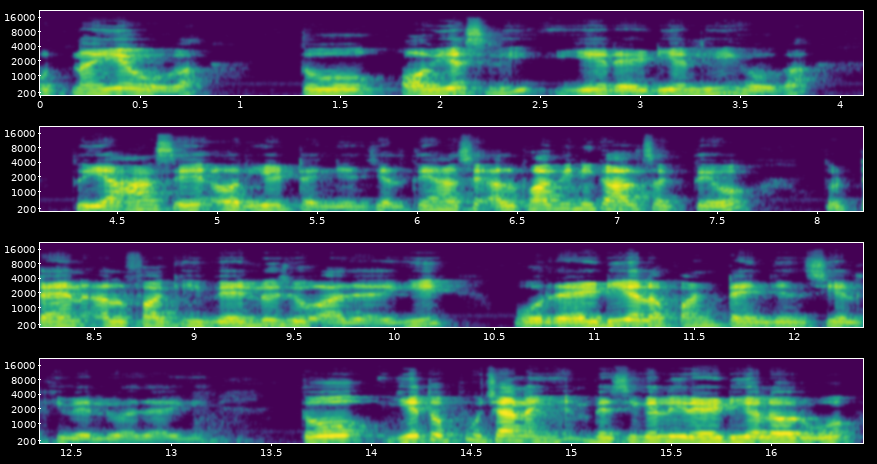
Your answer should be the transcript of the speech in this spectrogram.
उतना ये होगा। तो ऑब्वियसली ये रेडियल ही होगा। तो यहाँ से और ये टेंजेंशियल तो यहाँ से अल्फ़ा भी निकाल सकते हो। तो टेन अल्फ़ा की वैल्यू जो आ जाएगी, वो रेडियल अपन टेंजेंशियल की वैल्यू आ जाएगी। तो ये तो पूछा नहीं है बेसिकली रेडियल और वो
